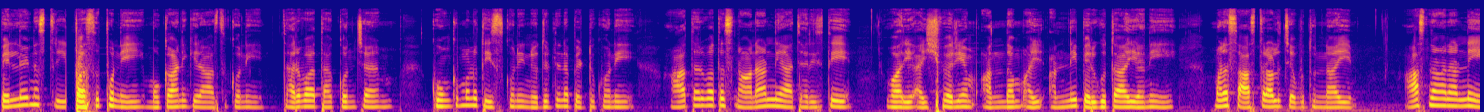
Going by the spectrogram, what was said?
పెళ్ళైన స్త్రీ పసుపుని ముఖానికి రాసుకొని తర్వాత కొంచెం కుంకుమను తీసుకొని నుదుటిన పెట్టుకొని ఆ తర్వాత స్నానాన్ని ఆచరిస్తే వారి ఐశ్వర్యం అందం అన్నీ పెరుగుతాయి అని మన శాస్త్రాలు చెబుతున్నాయి. ఆ స్నానాన్ని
